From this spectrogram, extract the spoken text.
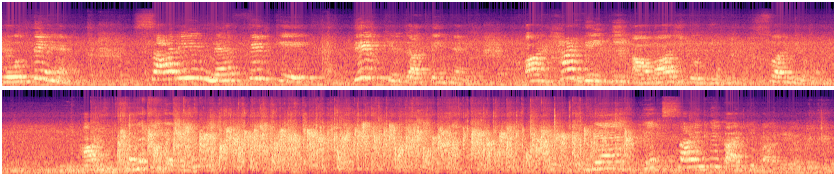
बोलते हैं? सारी महफिल के दिल खिल जाते हैं और हर दिल की आवाज़ को भी स्वर मिल जाए आप समझ मैं एक साहित्यकार की बात कर।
